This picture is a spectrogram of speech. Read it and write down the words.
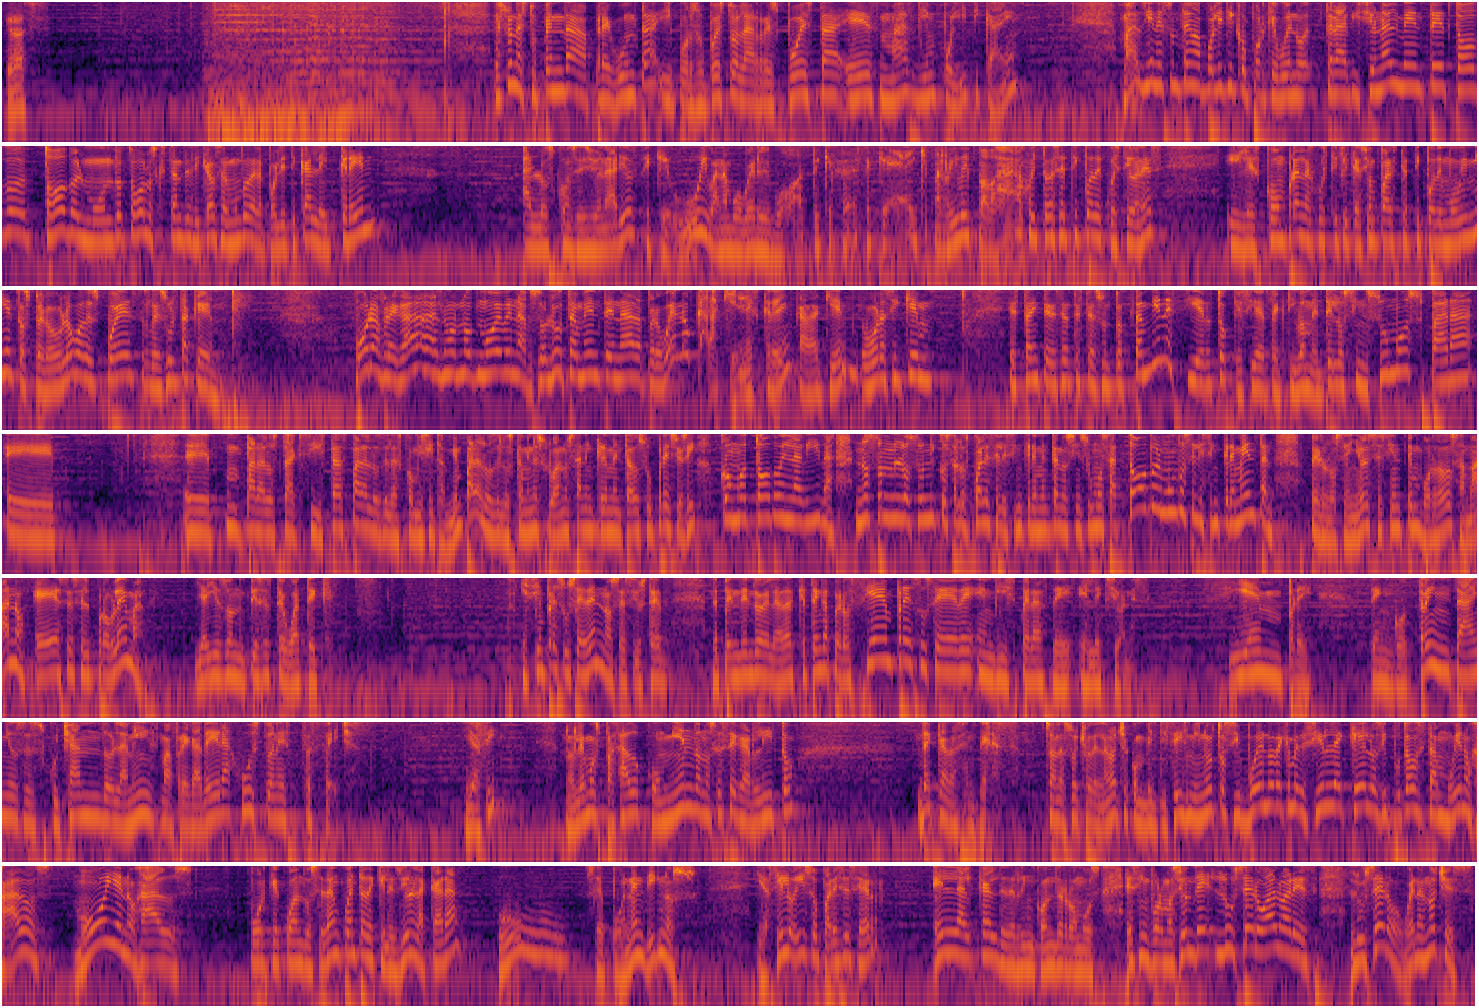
Gracias. Es una estupenda pregunta y por supuesto la respuesta es más bien política, ¿eh? Más bien es un tema político porque, bueno, tradicionalmente todo, todo el mundo, todos los que están dedicados al mundo de la política le creen a los concesionarios de que, uy, van a mover el bote, que, que, que para arriba y para abajo y todo ese tipo de cuestiones. y les compran la justificación para este tipo de movimientos, pero luego después resulta que pura fregada, no, no mueven absolutamente nada, pero bueno, cada quien les cree, cada quien. Ahora sí que está interesante este asunto. También es cierto que sí, efectivamente, los insumos para... Eh, eh, para los taxistas, para los de las comis y también para los de los caminos urbanos han incrementado su precio, ¿sí? Como todo en la vida. No son los únicos a los cuales se les incrementan los insumos, a todo el mundo se les incrementan, pero los señores se sienten bordados a mano. Ese es el problema. Y ahí es donde empieza este guateque. Y siempre sucede, no sé si usted, dependiendo de la edad que tenga, pero siempre sucede en vísperas de elecciones. Siempre. Tengo 30 años escuchando la misma fregadera justo en estas fechas. Y así, nos le hemos pasado comiéndonos ese garlito décadas enteras. Son las 8 de la noche con 26 minutos y bueno, déjeme decirle que los diputados están muy enojados, muy enojados, porque cuando se dan cuenta de que les vieron la cara, uh, se ponen dignos. Y así lo hizo, parece ser, el alcalde de Rincón de Romos. Es información de Lucero Álvarez. Lucero, buenas noches.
